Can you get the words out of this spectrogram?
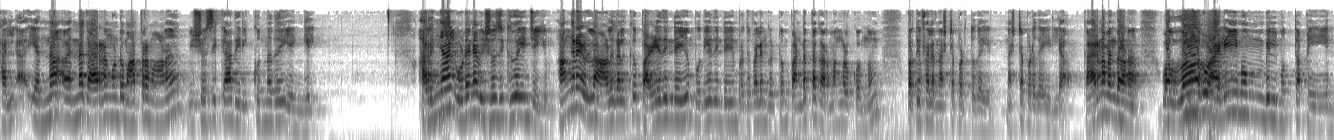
അല്ല എന്ന എന്ന കാരണം കൊണ്ട് മാത്രമാണ് വിശ്വസിക്കാതിരിക്കുന്നത് എങ്കിൽ. അറിഞ്ഞാൽ ഉടനെ വിശ്വസിക്കുകയും ചെയ്യും. അങ്ങനെയുള്ള ആളുകൾക്ക് പഴയതിന്റെയും പുതിയതിന്റെയും പ്രതിഫലം കിട്ടും. പണ്ടത്തെ കർമ്മങ്ങൾക്കൊന്നും പ്രതിഫലം നഷ്ടപ്പെടുത്തുകയിൽ നഷ്ടപ്പെടുകയില്ല. കാരണം എന്താണ്? വല്ലാഹു അലീമും ബിൽ മുത്തഖീൻ.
